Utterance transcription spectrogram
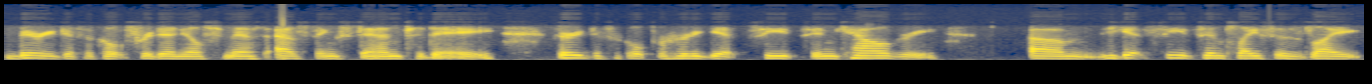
very difficult for Danielle Smith, as things stand today, very difficult for her to get seats in Calgary. Um, you get seats in places like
